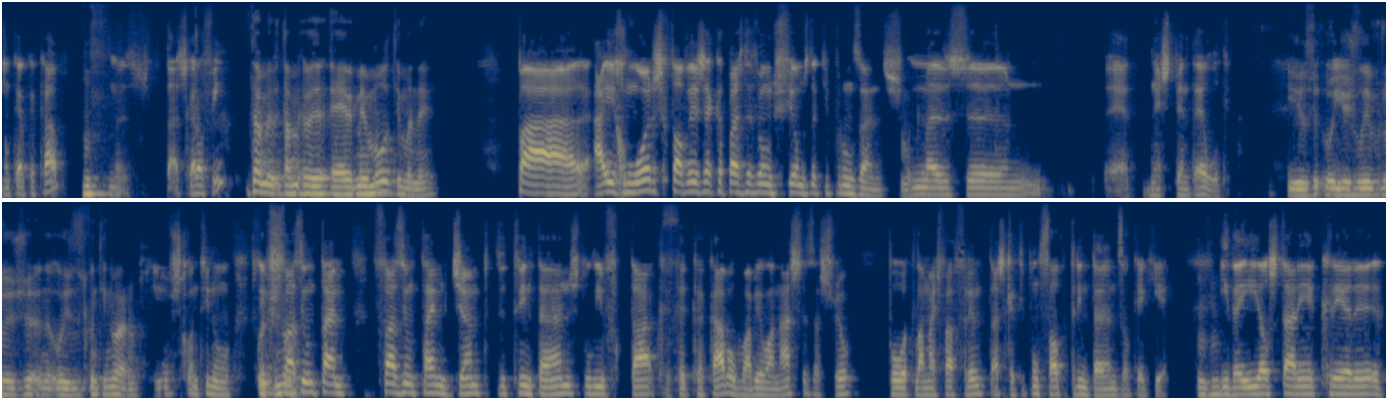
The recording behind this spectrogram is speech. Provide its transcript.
Não quero que acabe, mas está a chegar ao fim. Tá, tá, é mesmo a última, não é? Pá, há aí rumores que talvez é capaz de haver uns filmes daqui por uns anos, okay. mas uh, é, neste momento é a última. E os, e, os livros, os continuaram? Os livros continuam. Os livros fazem um, time, fazem um time jump de 30 anos do livro que, tá, que, que acaba, o Babylon Ashes, acho eu, para o outro lá mais para a frente, acho que é tipo um salto de 30 anos, ou o que é que é. Uhum. E daí eles estarem a querer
